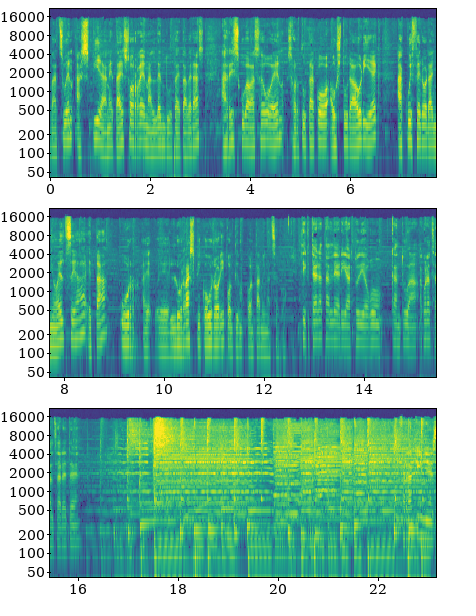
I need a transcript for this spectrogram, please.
batzuen azpian eta ez horren aldenduta eta beraz arrisku bat sortutako austura horiek akuiferoraino heltzea eta ur e, e, lurraspiko ur hori kontaminatzeko tiktara taldeari hartu diogu kantua, akoratzaltzarete. Frakinez,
